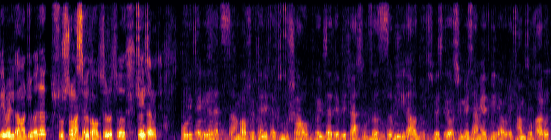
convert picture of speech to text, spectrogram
პირველი გამარჯვება და სურს რომ ასევე გავაგრძელოთ ჩვენი წარმატება. ორი წელია რაც ამ ბავშვებთან ერთად მუშაობ, ვემზადებით გასულ წელს მინიკალადბურთის ფესტივალში. მესამე ადგილი ავიღეთ ამ წუხაროთ.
